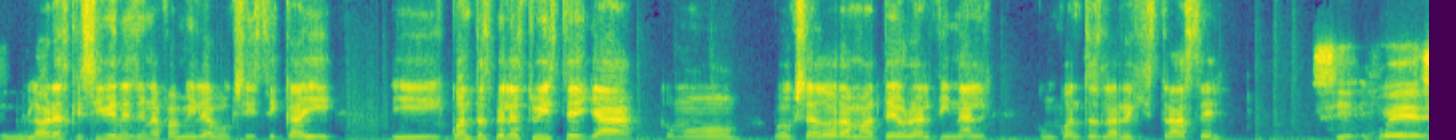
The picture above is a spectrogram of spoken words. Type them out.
La verdad es que sí vienes de una familia boxística y, y ¿cuántas peleas tuviste ya como boxeador amateur al final? ¿Con cuántas la registraste? Sí, pues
